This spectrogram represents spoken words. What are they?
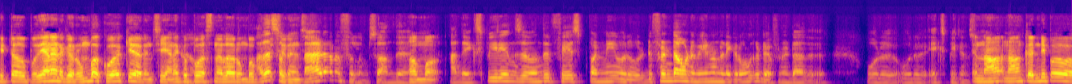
ஹிட் ஆக போகுது. ஏன்னா எனக்கு ரொம்ப குவக்கியாக இருந்துச்சு. எனக்கு ஆமா. பர்சனலாக ரொம்ப பிடிச்சிருந்துச்சு. மேடான ஃபிலிம் ஸோ அந்த ஆமாம் அந்த எக்ஸ்பீரியன்ஸை வந்து ஃபேஸ் பண்ணி ஒரு டிஃப்ரெண்ட்டாக ஒன்று வேணும்னு நினைக்கிறவங்களுக்கு டெஃபினட்டாக அது ஒரு ஒரு எக்ஸ்பீரியன்ஸ் நான் நான் கண்டிப்பாக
